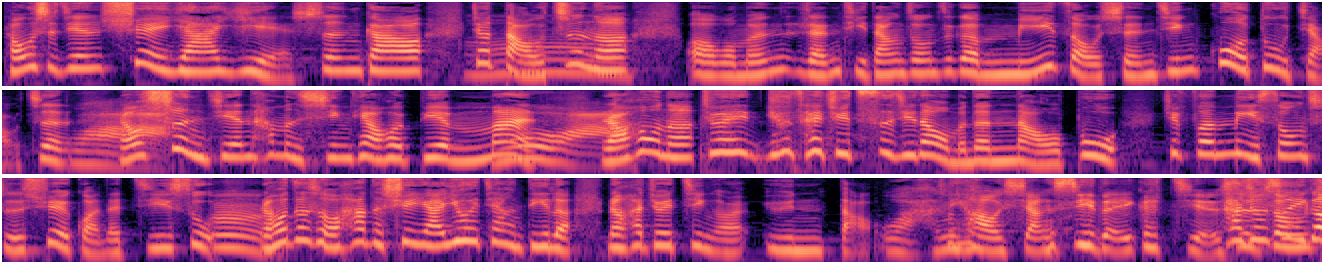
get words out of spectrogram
同时间血压也升高，就导致呢，呃，我们人体当中这个迷走神经过度矫正，然后瞬间他们心跳会变慢，然后呢，就会又再去刺激到我们的脑部，去分泌松弛血管的激素，然后这时候他的血压又会降低了，然后他就会进而晕倒。哇，你好详细的一个解释，它就是一个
